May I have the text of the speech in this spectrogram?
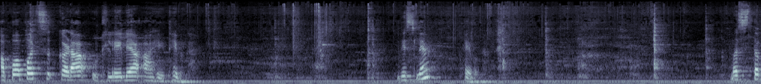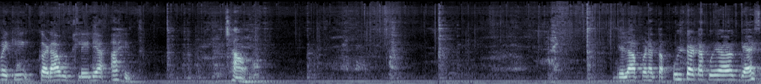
आपोआपच कडा उठलेल्या आहेत हे बघा. दिसल्या? हे बघा. मस्तपैकी कडा उठलेल्या आहेत. छान. याला आपण आता उलटा टाकूया. गॅस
